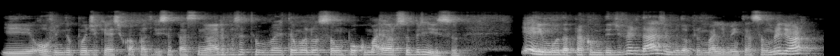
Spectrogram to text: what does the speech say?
E ouvindo o podcast com a Patrícia Tassinari, você vai ter uma noção um pouco maior sobre isso. E aí muda para comida de verdade, muda para uma alimentação melhor,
